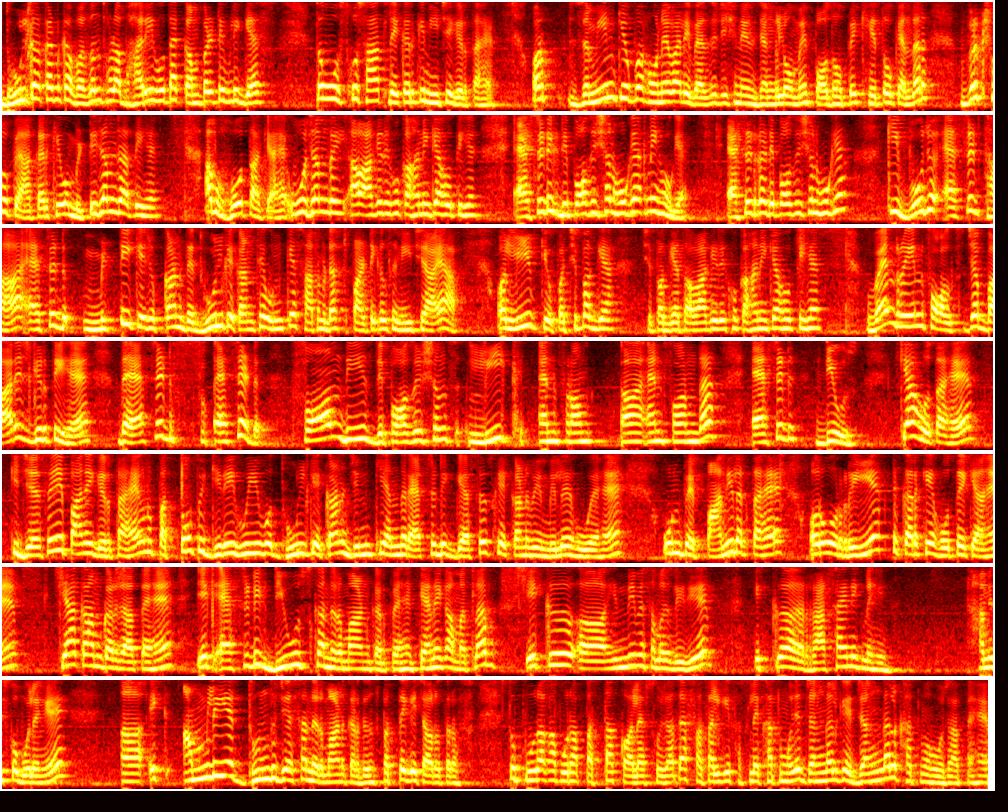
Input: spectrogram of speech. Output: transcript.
धूल का कण का वज़न थोड़ा भारी होता है कंपेरेटिवली गैस तो वो उसको साथ लेकर के नीचे गिरता है। और ज़मीन के ऊपर होने वाली वेजिटेशन इन जंगलों में, पौधों पे, खेतों के अंदर वृक्षों पे आकर के वो मिट्टी जम जाती है। अब होता क्या है? वो जम गई। अब आगे देखो कहानी क्या होती है। एसिडिक डिपोजिशन हो गया कि नहीं हो गया? एसिड का डिपोजिशन हो गया कि वो जो एसिड था एसिड मिट्टी के जो कण थे, धूल के कण थे, उनके साथ में डस्ट पार्टिकल से नीचे आया और लीव के ऊपर चिपक गया। चिपक गया तो अब आगे देखो कहानी क्या होती है। वेन रेन फॉल्स जब बारिश गिरती है the acid acid form these deposition leak and from and form the acid dews क्या होता है कि जैसे ये पानी गिरता है उन पत्तों पे गिरी हुई वो धूल के कण जिनके अंदर एसिडिक गैसेस के कण भी मिले हुए हैं उन पे पानी लगता है और वो रिएक्ट करके होते क्या हैं? क्या काम कर जाते हैं? एक एसिडिक ड्यूस का निर्माण करते हैं। कहने का मतलब एक आ, हिंदी में समझ लीजिए एक रासायनिक नहीं हम इसको बोलेंगे एक अम्लीय धुंध जैसा निर्माण करते हैं उस पत्ते के चारों तरफ़। तो पूरा का पूरा पत्ता कॉलेप्स हो जाता है, फ़सल की फ़सलें खत्म हो जाए जंगल के जंगल खत्म हो जाते हैं।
